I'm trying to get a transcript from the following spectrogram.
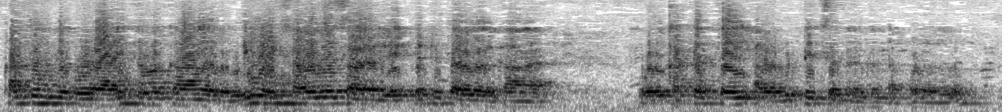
களத்தில் இருந்து போராடி நமக்கான ஒரு உரிமை சர்வதேச அளவிலே பெற்றுத் தருவதற்கான ஒரு கட்டத்தை அவர் விட்டுச் சென்றிருக்கின்ற பொழுது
